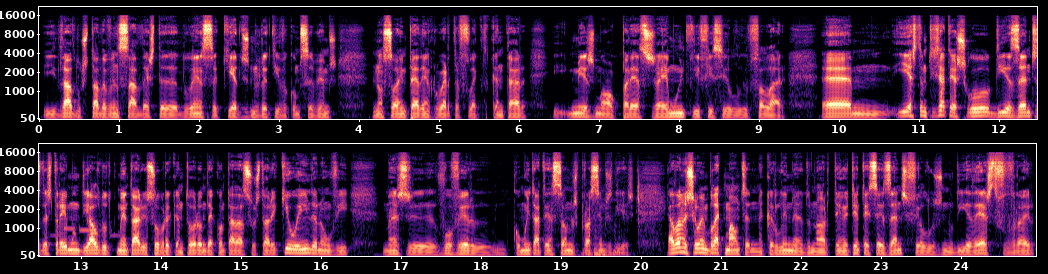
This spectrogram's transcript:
e, dado o estado avançado desta doença, que é degenerativa, como sabemos, não só impedem Roberta Fleck de cantar, e mesmo ao que parece já é muito difícil falar. Um, e esta notícia até chegou dias antes da estreia mundial do documentário sobre a cantora, onde é contada a sua história, que eu ainda não vi, mas eh, vou ver eh, com muita atenção nos próximos dias. Ela nasceu em Black Mountain, na Carolina do Norte, tem 86 anos, fê-los no dia 10 de fevereiro.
